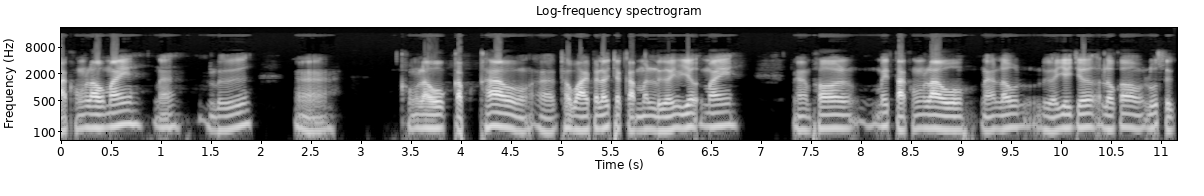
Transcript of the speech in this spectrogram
ตักของเราไหมนะหรืออของเรากับข้าวถวายไปแล้วจะกลับมาเหลือเยอะไหมนะพอไม่ตักของเรานะเราเหลือเยอะๆเราก็รู้สึก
